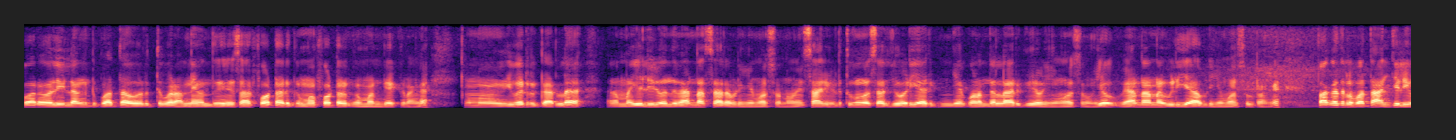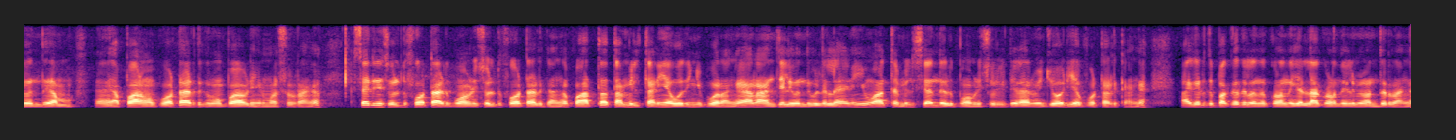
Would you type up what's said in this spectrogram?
போகிற வழியில் அங்கிட்டு பார்த்தா ஒருத்தர் ஒரு அண்ணன் வந்து சார் ஃபோட்டோ எடுக்கணுமா? ஃபோட்டோ எடுக்கணுமான்னு கேட்குறாங்க நம்ம இவர் இருக்கார்ல நம்ம எழில் வந்து வேண்டாம் சார் அப்படிங்கிற மாதிரி சொன்னோம். சார் எடுத்துக்கோங்க சார் ஜோடியாக இருக்கீங்க குழந்தெல்லாம் இருக்குது அப்படிங்கிற மாதிரி சொன்னோம். யோ வேண்டாம்னா விடியா அப்படிங்கிற மாதிரி சொல்கிறாங்க பக்கத்தில் பார்த்தா அஞ்சலி வந்து அம் அப்பா நம்ம ஃபோட்டோ எடுத்துக்கிறோம்ப்பா அப்படிங்கிற மாதிரி சொல்கிறாங்க சரின்னு சொல்லிட்டு ஃபோட்டோ எடுப்போம் அப்படின்னு சொல்லிட்டு ஃபோட்டோ எடுக்காங்க. பார்த்தா தமிழ் தனியாக ஒதுங்கி போகிறாங்க ஆனால் அஞ்சலி வந்து விடலை. நீயும் வா தமிழ் சேர்ந்து எடுப்போம் அப்படின்னு சொல்லிட்டு எல்லாருமே ஜோடியாக ஃபோட்டோ எடுக்காங்க. அதுக்கடுத்து பக்கத்தில் அந்த குழந்தை எல்லா குழந்தைகளுமே வந்துடுறாங்க.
